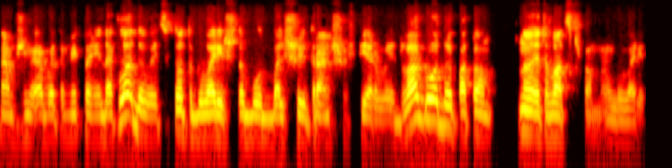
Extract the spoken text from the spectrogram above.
Нам же об этом никто не докладывается. Кто-то говорит, что будут большие транши в первые два года, потом, ну, это Вацки, по-моему, говорит,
